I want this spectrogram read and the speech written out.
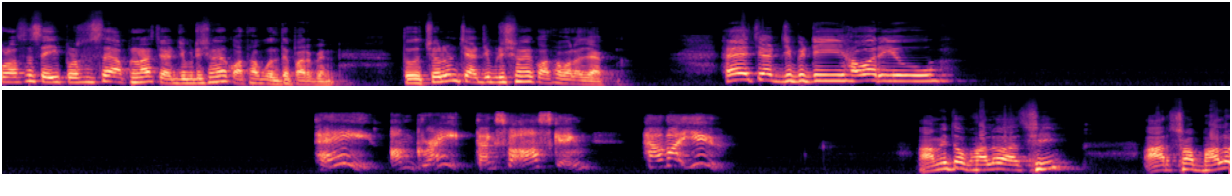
প্রসেস এই প্রসেসে আপনারা চ্যাট জিপিটির সঙ্গে কথা বলতে পারবেন। তো চলুন চ্যাট জিপিটির সঙ্গে কথা বলা যাক। Hey ChatGPT, how are you? Hey, I'm great. Thanks for asking. How about you? আমি তো ভালো আছি আর সব ভালো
